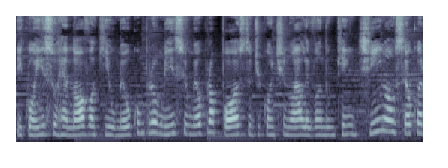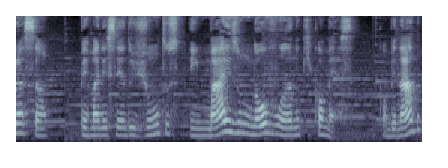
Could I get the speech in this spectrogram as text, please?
E com isso renovo aqui o meu compromisso e o meu propósito de continuar levando um quentinho ao seu coração, permanecendo juntos em mais um novo ano que começa. Combinado?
